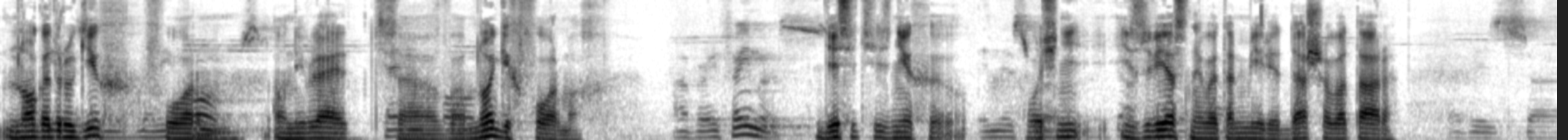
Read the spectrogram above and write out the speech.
много других форм. Он является во многих формах. Десять из них э, очень известны в этом мире. Дашаватар That is uh,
